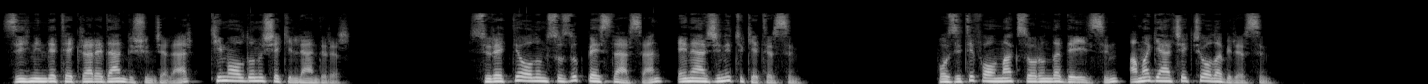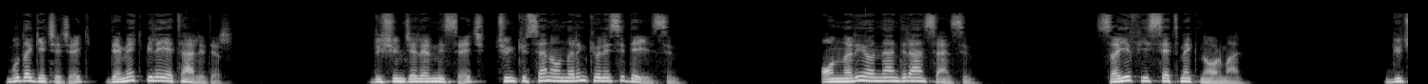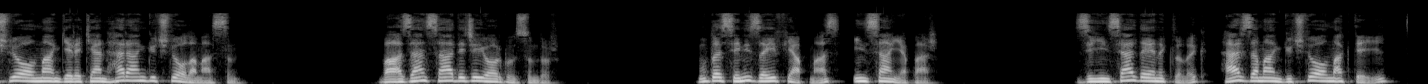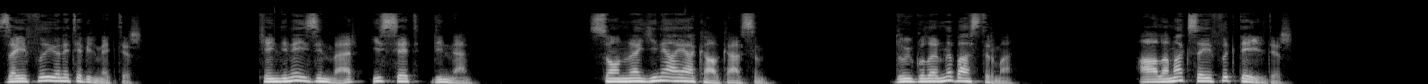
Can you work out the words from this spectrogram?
Zihninde tekrar eden düşünceler, kim olduğunu şekillendirir. Sürekli olumsuzluk beslersen, enerjini tüketirsin. Pozitif olmak zorunda değilsin ama gerçekçi olabilirsin. Bu da geçecek, demek bile yeterlidir. Düşüncelerini seç, çünkü sen onların kölesi değilsin. Onları yönlendiren sensin. Zayıf hissetmek normal. Güçlü olman gereken her an güçlü olamazsın. Bazen sadece yorgunsundur. Bu da seni zayıf yapmaz, insan yapar. Zihinsel dayanıklılık, her zaman güçlü olmak değil, zayıflığı yönetebilmektir. Kendine izin ver, hisset, dinlen. Sonra yine ayağa kalkarsın. Duygularını bastırma. Ağlamak zayıflık değildir.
